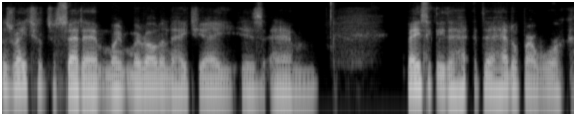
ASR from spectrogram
as Rachel just said, uh, my my role in the HEA is um basically the, to head up our work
